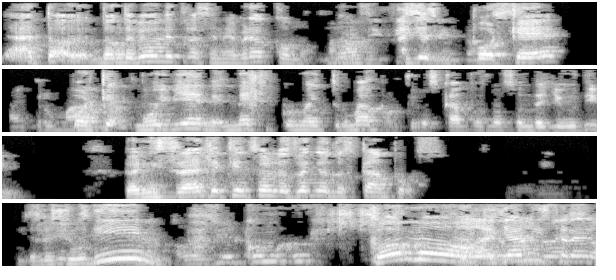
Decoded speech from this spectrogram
ya todo- donde veo letras en hebreo, como, Está no, difícil, es- entonces. ¿por qué? Hay Porque, ¿no? muy bien, en México no hay trumá porque los campos no son de Yehudim. Pero en Israel, ¿de quién son los dueños los campos? De los Yehudim. ¿Cómo? ¿Cómo? Allá en Israel.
